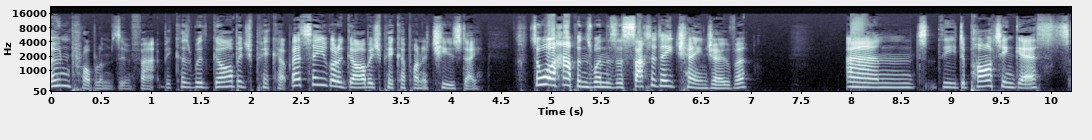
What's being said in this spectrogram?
own problems. In fact, because with garbage pickup, let's say you've got a garbage pickup on a Tuesday. So what happens when there's a Saturday changeover? and the departing guests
